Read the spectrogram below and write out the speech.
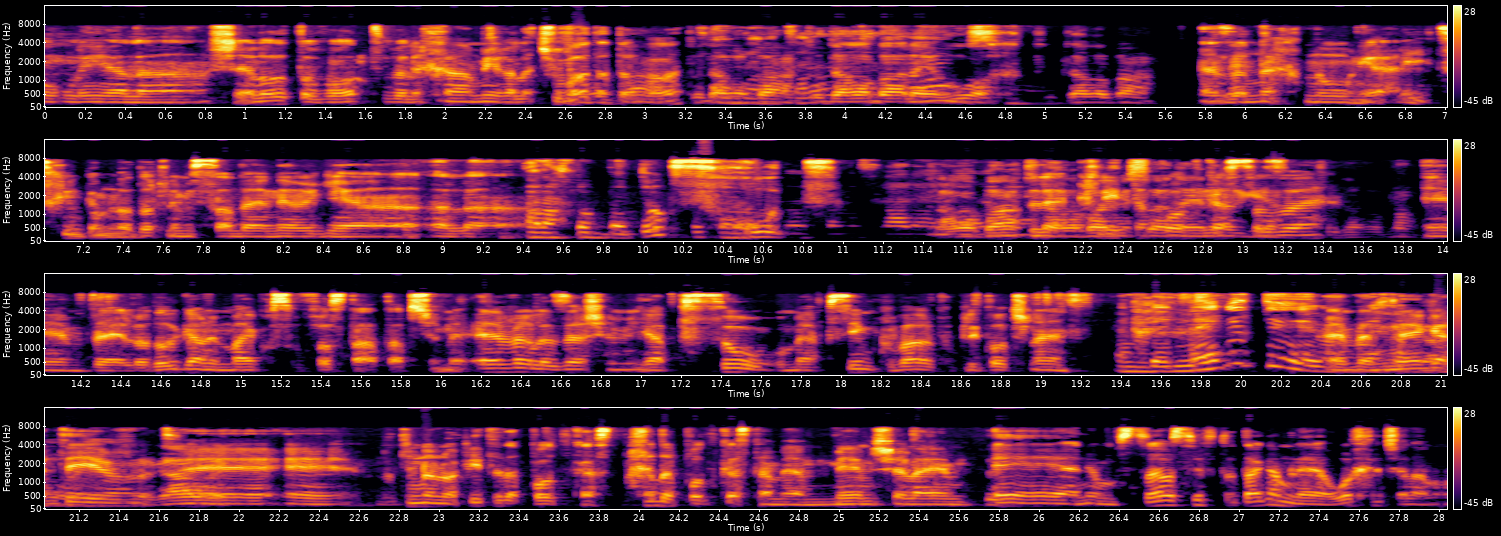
אורלי, על השאלות הטובות, ולך, אמיר, על התשובות הטובות. תודה רבה, תודה רבה על. האירוח, תודה רבה. אז. אנחנו, נראה לי, צריכים גם להודות למשרד האנרגיה על ה... אנחנו בדוק זכות. תודה רבה, תודה רבה להקליט את הפודקאסט. הזה. אה, ולהודות גם ל Microsoft for Startups, שמעבר לזה שהם יאפסו או מאפסים כבר את הפליטות שלהם, הם בנגטיב. הם בנגטיב. אה, אה, נותנים לנו להקליט את הפודקאסט, בחדר פודקאסט המהמם שלהם. אה, אני רוצה להוסיף תודה גם לעורכת שלנו,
